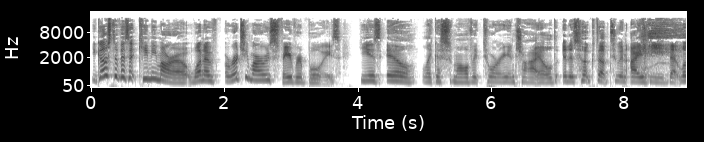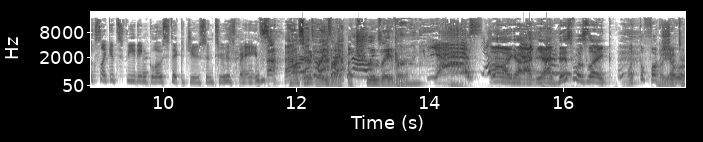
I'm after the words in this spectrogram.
He goes to visit Kimimaro, one of Orochimaru's favorite boys. He is ill, like a small Victorian child, and is hooked up to an IV that looks like it's feeding glow stick juice into his veins. consummate raver, a true raver. yes! Oh my god! Yeah, this was like, what the fuck Oh, yeah, show are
